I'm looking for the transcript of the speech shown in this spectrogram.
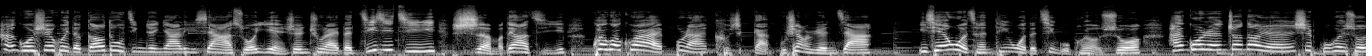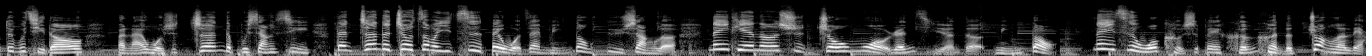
韩国社会的高度竞争压力下所衍生出来的急急急，什么都要急，快快快，不然可是赶不上人家。以前我曾听我的庆谷朋友说，韩国人撞到人是不会说对不起的哦。本来我是真的不相信，但真的就这么一次被我在明洞遇上了。那一天呢是周末，人挤人的明洞。那一次我可是被狠狠的撞了两。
